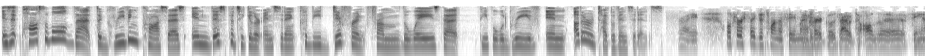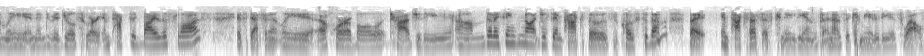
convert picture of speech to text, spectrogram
Is it possible that the grieving process in this particular incident could be different from the ways that people would grieve in other type of incidents? Right. Well, first, I just want to say my heart goes out to all the family and individuals who are impacted by this loss. It's definitely a horrible tragedy um, that I think not just impacts those close to them, but impacts us as Canadians and as a community as well.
